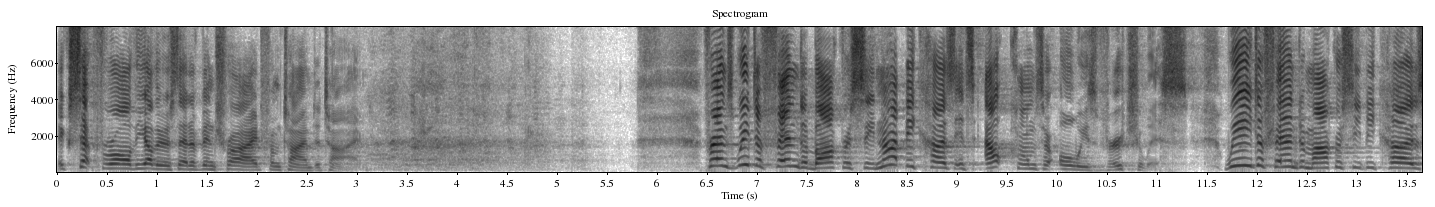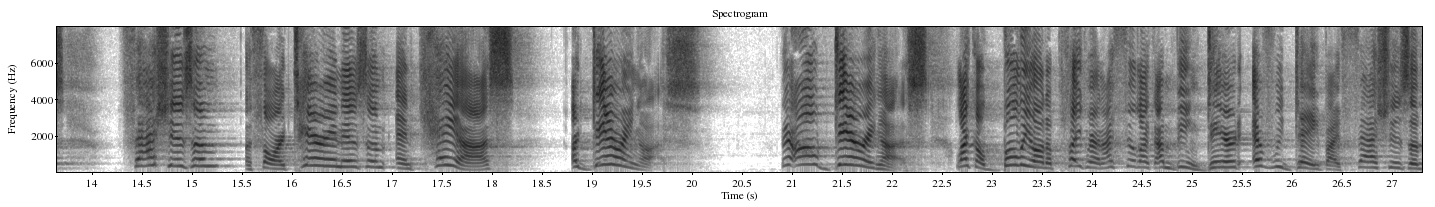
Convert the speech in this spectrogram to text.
except for all the others that have been tried from time to time. Friends, we defend democracy not because its outcomes are always virtuous. We defend democracy because fascism authoritarianism, and chaos are daring us. They're all daring us. Like a bully on a playground, I feel like I'm being dared every day by fascism,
